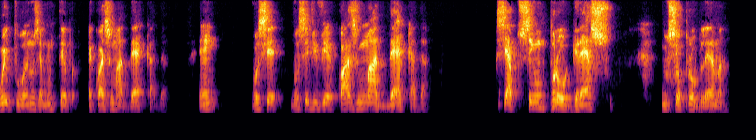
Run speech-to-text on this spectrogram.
Oito anos é muito tempo, é quase uma década, hein? Você, você viver quase uma década, certo? Sem um progresso no seu problema,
